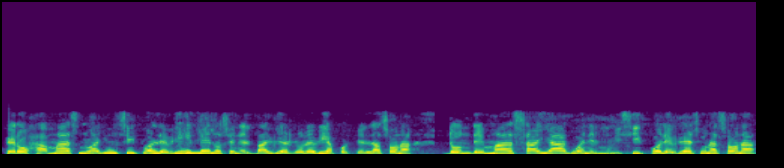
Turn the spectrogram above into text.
pero jamás no hay un sitio en Lebrija y menos en el Valle del Río Lebrija porque es la zona donde más hay agua en el municipio de Lebrija, es una zona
